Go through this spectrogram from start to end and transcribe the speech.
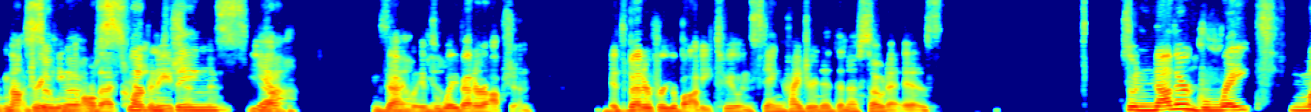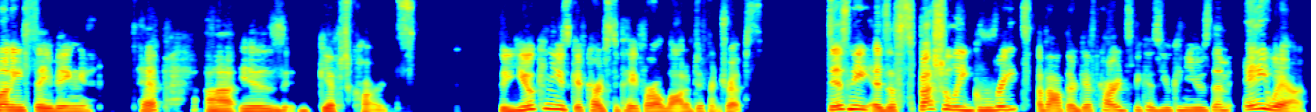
Not drinking all that carbonation. Things. And, yeah. Exactly. Yeah, it's yeah. a way better option. Mm-hmm. It's better for your body too and staying hydrated than a soda is. So, another mm-hmm. great money saving tip uh, is gift cards. So, you can use gift cards to pay for a lot of different trips. Disney is especially great about their gift cards because you can use them anywhere.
